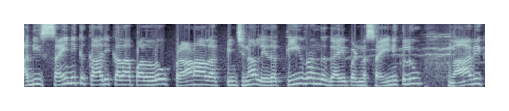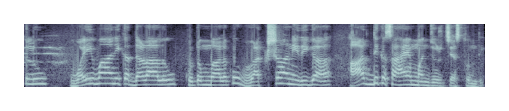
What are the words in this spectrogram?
అది సైనిక కార్యకలాపాలలో ప్రాణాలు అర్పించిన లేదా తీవ్రంగా గాయపడిన సైనికులు నావికులు వైమానిక దళాలు కుటుంబాలకు రక్షణ నిధిగా ఆర్థిక సహాయం మంజూరు చేస్తుంది.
